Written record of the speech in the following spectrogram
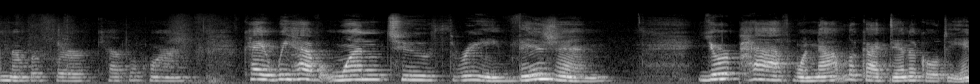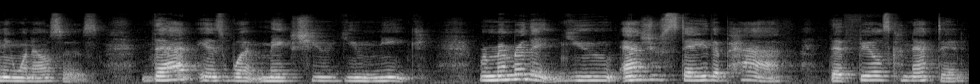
A number for Capricorn. Okay, we have one, two, three. Vision. Your path will not look identical to anyone else's. That is what makes you unique. Remember that you, as you stay the path that feels connected,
